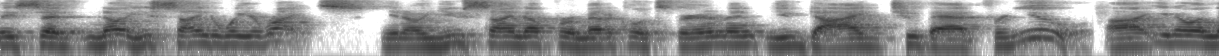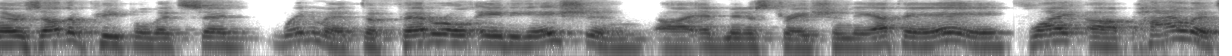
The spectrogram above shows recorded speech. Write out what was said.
they said, no, you signed away your rights. You know, you signed up for a medical experiment, you died, too bad for you. Uh, you know, and there's other people that said, wait a minute, the Federal Aviation uh, Administration, the FAA, flight uh, pilots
